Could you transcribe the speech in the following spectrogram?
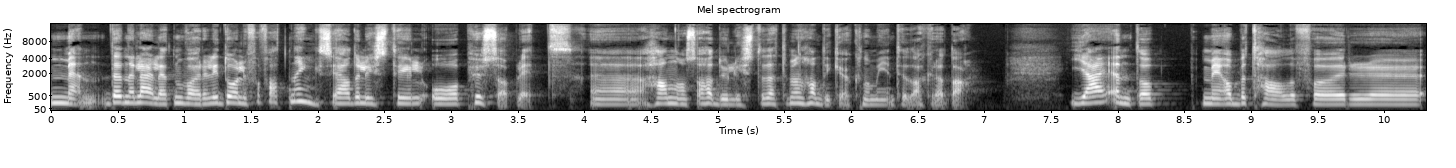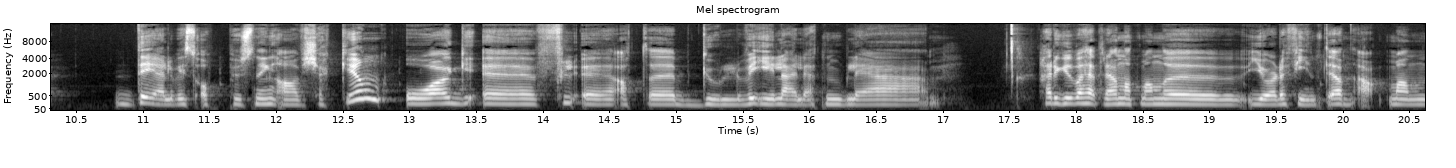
Men denne leiligheten var i litt dårlig forfatning, så jeg hadde lyst til å pusse opp litt. Eh, Han også hadde jo lyst til dette, men hadde ikke økonomien til det akkurat da. Jeg endte opp med å betale for eh, delvis oppussing av kjøkken, og eh, eh, at eh, gulvet i leiligheten ble Herregud, hva heter det igjen? At man øh, gjør det fint igjen. Ja, man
